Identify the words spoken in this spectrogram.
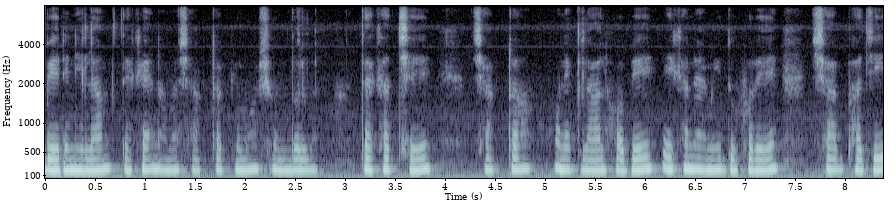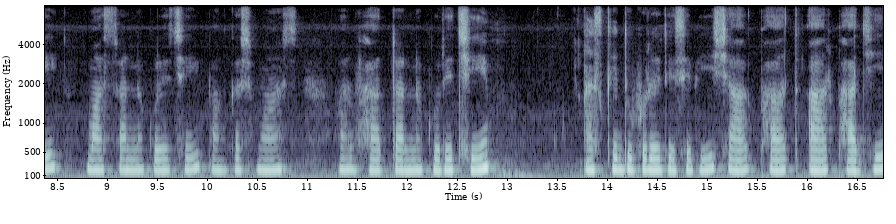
বেড়ে নিলাম। দেখেন আমার শাকটা কেমন সুন্দর দেখাচ্ছে। শাকটা অনেক লাল হবে। এখানে আমি দুপুরে শাক ভাজি, মাছ রান্না করেছি, পাঙ্কাশ মাছ আর ভাত রান্না করেছি। আজকে দুপুরের রেসিপি শাক, ভাত আর ভাজি,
